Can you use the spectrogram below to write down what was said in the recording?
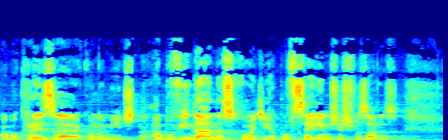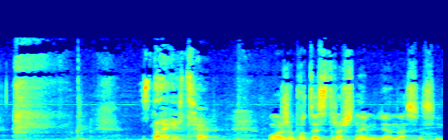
Або криза економічна, або війна на сході, або все інше, що зараз, знаєте, може бути страшним для нас усіх.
